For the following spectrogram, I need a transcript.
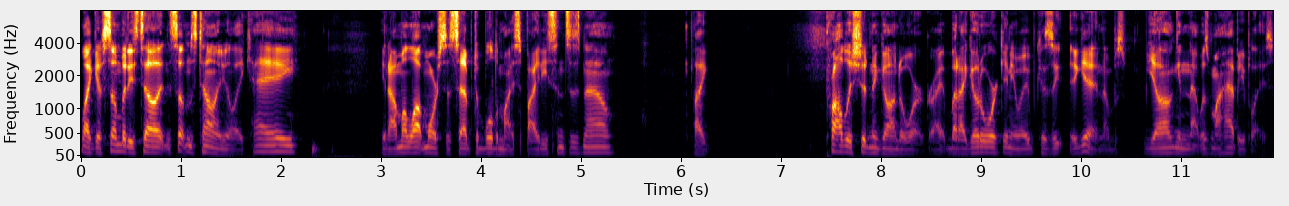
Like if somebody's telling something's telling you like hey, you know I'm a lot more susceptible to my spidey senses now. Like probably shouldn't have gone to work, right? But I go to work anyway because again, I was young and that was my happy place.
